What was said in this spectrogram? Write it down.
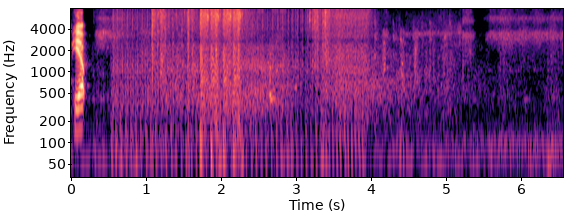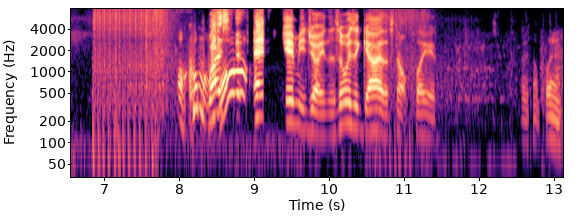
Yep. Oh come on. Why is what? it any game you join? There's always a guy that's not playing. Oh, he's not playing.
